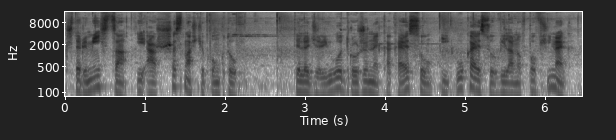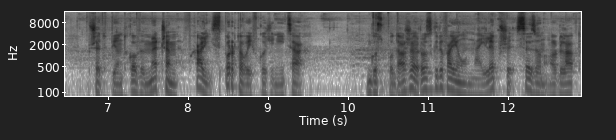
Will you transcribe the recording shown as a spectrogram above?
4 miejsca i aż 16 punktów. Tyle dzieliło drużyny KKS-u i UKS-u Wilanów Powsinek przed piątkowym meczem w hali sportowej w Kozienicach. Gospodarze rozgrywają najlepszy sezon od lat.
